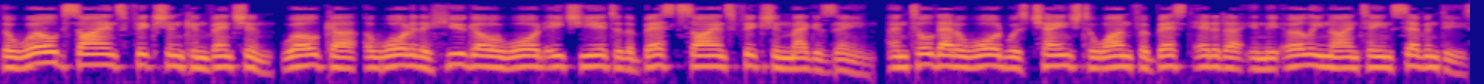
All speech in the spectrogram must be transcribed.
The World Science Fiction Convention awarded a Hugo Award each year to the best science fiction magazine, until that award was changed to one for best editor in the early 1970s.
